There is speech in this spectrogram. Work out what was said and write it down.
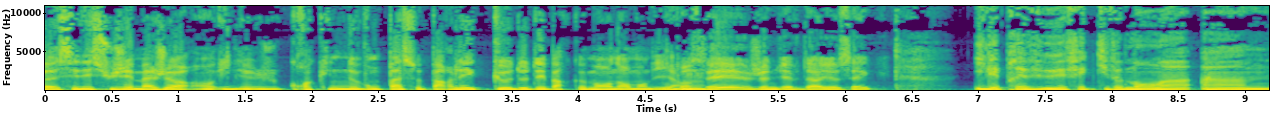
euh, c'est des sujets majeurs. Je crois qu'ils ne vont pas se parler que de débarquement en Normandie. Vous hein. pensez, Geneviève Dariussec il est prévu effectivement un, un,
